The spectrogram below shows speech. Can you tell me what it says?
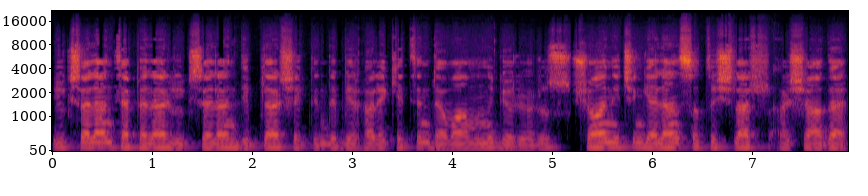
yükselen tepeler, yükselen dipler şeklinde bir hareketin devamını görüyoruz. Şu an için gelen satışlar aşağıda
